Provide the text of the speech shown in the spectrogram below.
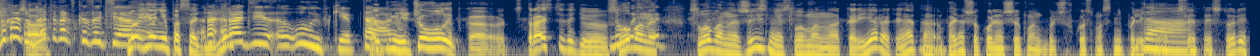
Ну хорошо, а, но это, так сказать, ну, ее не посадили. ради э, улыбки. Так. Это ничего улыбка. Страсти такие, ну, сломаны, это... сломанная жизнь и сломана карьера. Понятно, ага. понятно, что Колин Шипман больше в космос не полетел да. после этой истории.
